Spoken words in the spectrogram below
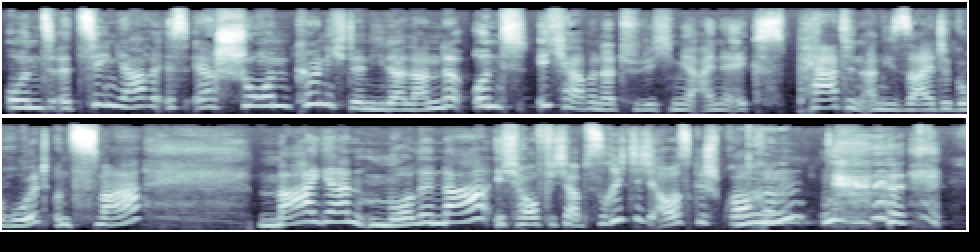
Und äh, zehn Jahre ist er schon König der Niederlande. Und ich habe natürlich mir eine Expertin an die Seite geholt. Und zwar Marjan Molenaar. Ich hoffe, ich habe es richtig ausgesprochen. Mhm.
